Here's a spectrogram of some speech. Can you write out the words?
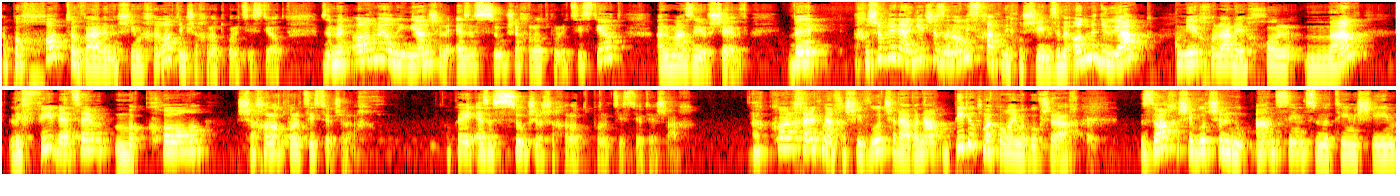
הפחות טובה לנשים אחרות עם שחלות פוליציסטיות. זה מאוד מאוד עניין של איזה סוג שחלות פוליציסטיות, על מה זה יושב. וחשוב לי להגיד שזה לא משחק ניחושים, זה מאוד מדויק מי יכולה לאכול מה לפי בעצם מקור שחלות פוליציסטיות שלך, אוקיי? איזה סוג של שחלות פוליציסטיות יש לך. הכל חלק מהחשיבות של ההבנה בדיוק מה קורה עם הגוף שלך. זו החשיבות של ניואנסים תזונתיים אישיים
